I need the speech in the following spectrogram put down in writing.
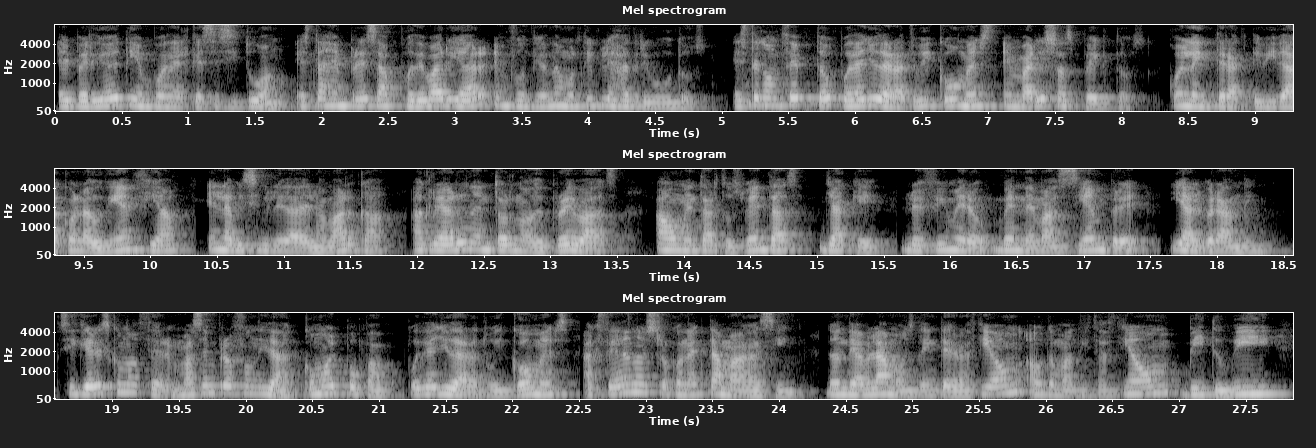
El periodo de tiempo en el que se sitúan estas empresas puede variar en función de múltiples atributos. Este concepto puede ayudar a tu e-commerce en varios aspectos, con la interactividad con la audiencia, en la visibilidad de la marca, a crear un entorno de pruebas, aumentar tus ventas, ya que lo efímero vende más siempre, y al branding. Si quieres conocer más en profundidad cómo el pop-up puede ayudar a tu e-commerce, accede a nuestro Conecta Magazine, donde hablamos de integración, automatización, B2B,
